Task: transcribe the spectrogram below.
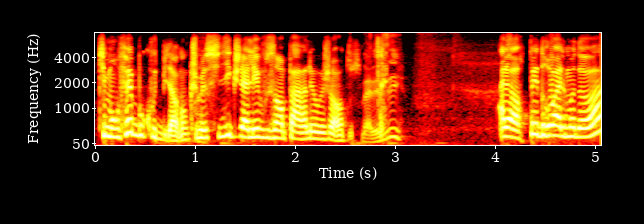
qui m'ont fait beaucoup de bien. Donc je me suis dit que j'allais vous en parler aujourd'hui. Ben, allez-y. Alors, Pedro Almodovar,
